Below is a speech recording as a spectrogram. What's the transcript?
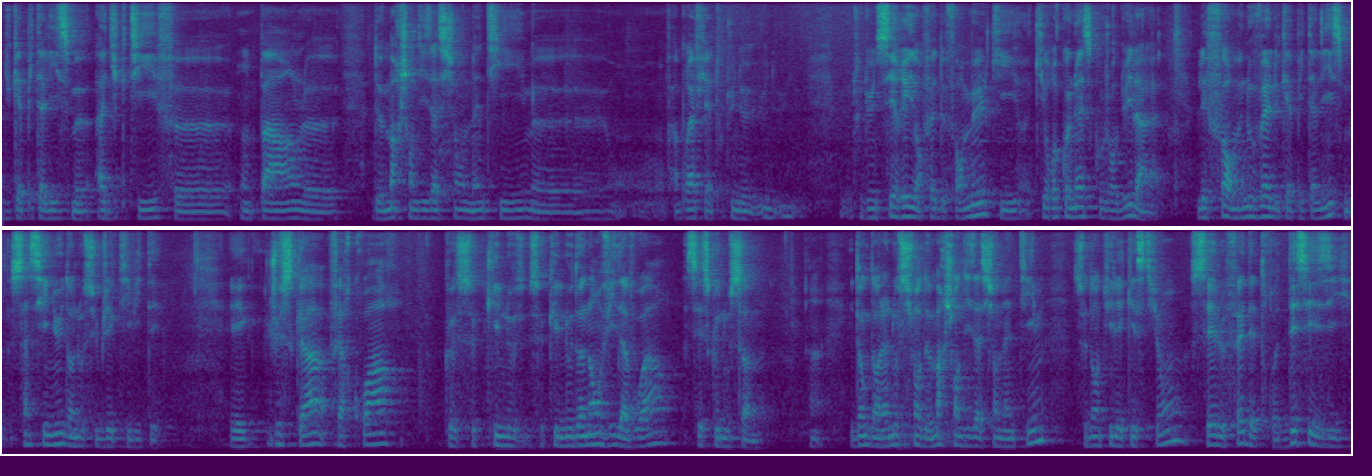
du capitalisme addictif, euh, on parle de marchandisation de l'intime, euh, enfin bref, il y a toute une, série en fait, de formules qui, reconnaissent qu'aujourd'hui les formes nouvelles du capitalisme s'insinuent dans nos subjectivités. Et jusqu'à faire croire que ce qu'il nous, nous donne envie d'avoir, c'est ce que nous sommes. Hein. Et donc dans la notion de marchandisation de l'intime, ce dont il est question, c'est le fait d'être dessaisi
